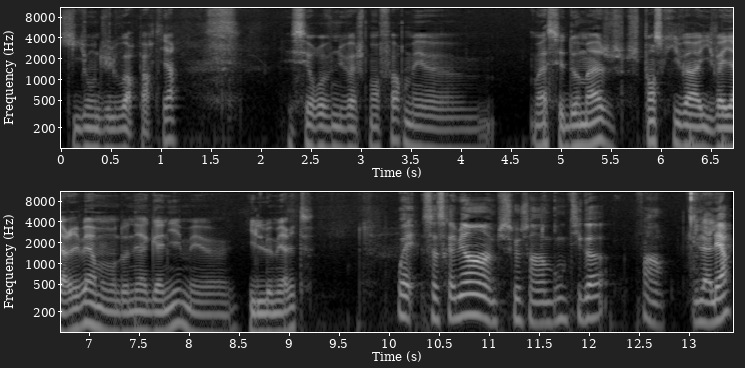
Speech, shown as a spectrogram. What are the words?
qui ont dû le voir partir. Et c'est revenu vachement fort, mais euh, ouais, c'est dommage. Je pense qu'il va, il va y arriver à un moment donné à gagner, mais euh, il le mérite. Ouais, ça serait bien, puisque c'est un bon petit gars. Enfin, il a l'air.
